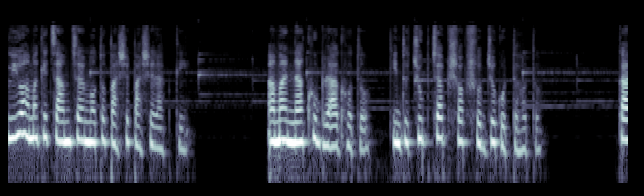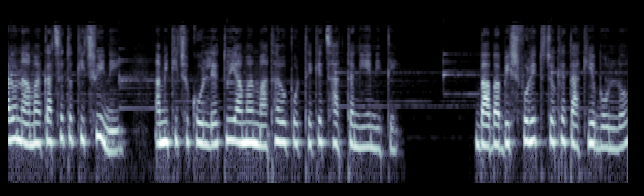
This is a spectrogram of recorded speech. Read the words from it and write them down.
তুইও আমাকে চামচার মতো পাশে পাশে রাখতি। আমার না খুব রাগ হতো, কিন্তু চুপচাপ সব সহ্য করতে হতো। কারণ আমার কাছে তো কিছুই নেই, আমি কিছু করলে তুই আমার মাথার উপর থেকে ছাদটা নিয়ে নিতি। বাবা বিস্ফোরিত চোখে তাকিয়ে বলল,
